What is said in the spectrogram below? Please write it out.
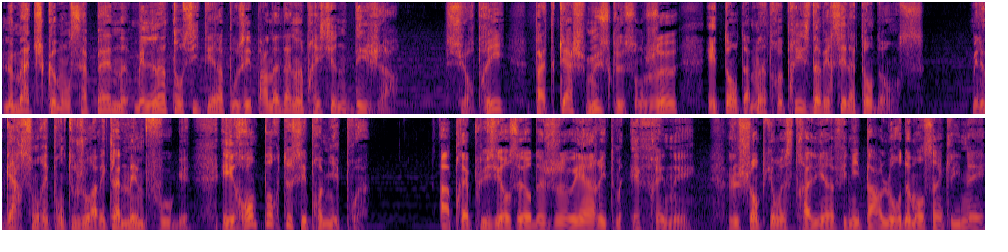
Le match commence à peine, mais l'intensité imposée par Nadal impressionne déjà. Surpris, Pat Cash muscle son jeu et tente à maintes reprises d'inverser la tendance. Mais le garçon répond toujours avec la même fougue et remporte ses premiers points. Après plusieurs heures de jeu et un rythme effréné, le champion australien finit par lourdement s'incliner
